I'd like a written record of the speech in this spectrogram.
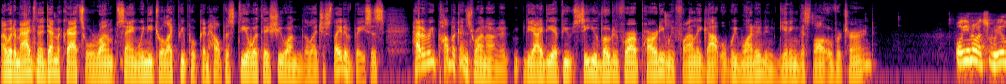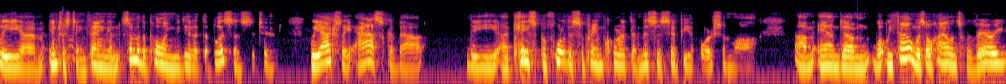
I would imagine the Democrats will run saying we need to elect people who can help us deal with the issue on the legislative basis. How do Republicans run on it? The idea if you see you voted for our party and we finally got what we wanted in getting this law overturned? Well, you know, it's really um, interesting thing. And some of the polling we did at the Bliss Institute, we actually ask about the uh, case before the Supreme Court, the Mississippi abortion law. Um, and um, what we found was Ohioans were very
